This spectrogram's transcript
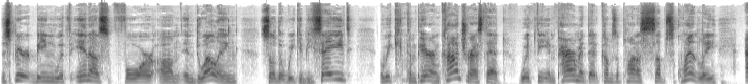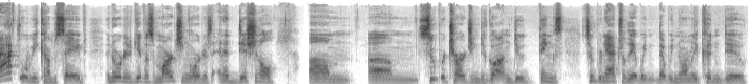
the Spirit being within us for um, indwelling so that we can be saved. We can compare and contrast that with the empowerment that comes upon us subsequently after we become saved in order to give us marching orders and additional um, um, supercharging to go out and do things supernaturally that we that we normally couldn't do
